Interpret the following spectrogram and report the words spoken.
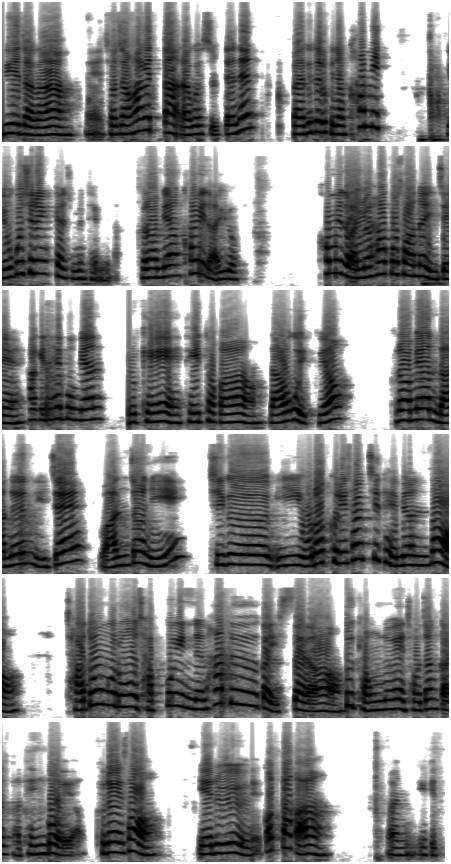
DB에다가 네, 저장하겠다라고 했을 때는 말 그대로 그냥 커밋 요거 실행시켜주면 됩니다. 그러면 커밋 완료. 커밋 완료하고서는 이제 확인해 보면 이렇게 데이터가 나오고 있고요. 그러면 나는 이제 완전히 지금 이 오라클이 설치되면서 자동으로 잡고 있는 하드가 있어요. 그 경로에 저장까지 다 된 거예요. 그래서 얘를 껐다가 이렇게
